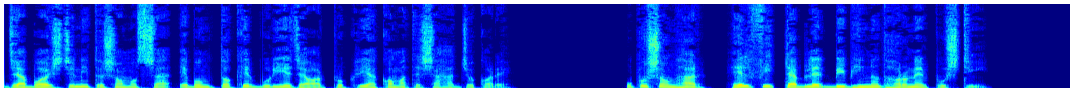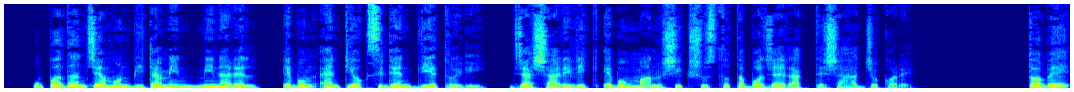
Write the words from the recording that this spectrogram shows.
যা বয়সজনিত সমস্যা এবং ত্বকের বুড়িয়ে যাওয়ার প্রক্রিয়া কমাতে সাহায্য করে। উপসংহার হেলফিট ট্যাবলেট বিভিন্ন ধরনের পুষ্টি। উপাদান যেমন ভিটামিন, মিনারেল এবং অ্যান্টিঅক্সিডেন্ট দিয়ে তৈরি, যা শারীরিক এবং মানসিক সুস্থতা বজায় রাখতে সাহায্য করে। তবে,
